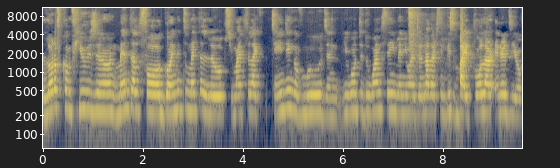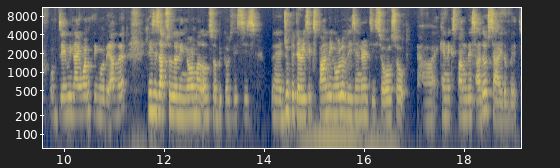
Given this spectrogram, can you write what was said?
a lot of confusion, mental fog, going into mental loops. You might feel like changing of moods and you want to do one thing then you want to do another thing this bipolar energy of, of gemini one thing or the other this is absolutely normal also because this is uh, jupiter is expanding all of these energies so also uh, can expand the shadow side of it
